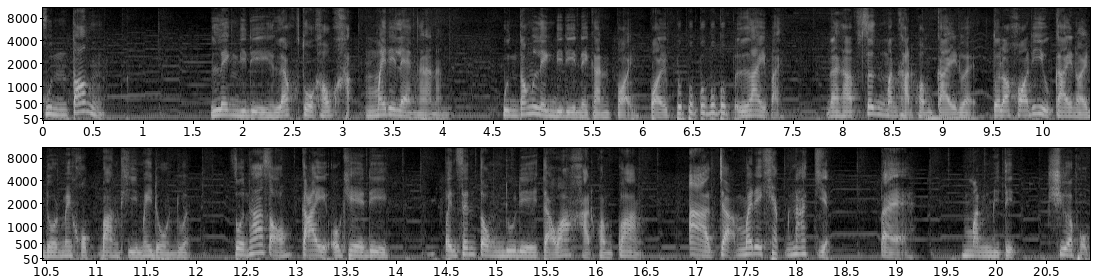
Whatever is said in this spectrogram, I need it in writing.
คุณต้องเล็งดีๆ แล้วตัวเขาไม่ได้แรงขนาดนั้น คุณต้องเล็งดีๆ ในการปล่อย ปล่อยปุ๊บปุ๊บปุ๊บปุ๊บไล่ไปนะครับ ซึ่งมันขาดความไกลด้วย ตัวละครที่อยู่ไกลหน่อยโดนไม่ครบบางทีไม่โดนด้วย ส่วนท่าสองไกลโอเคดี เป็นเส้นตรงดูดีแต่ว่าขาดความกว้าง อาจจะไม่ได้แคบน่าเกลียดแต่มันมีติดเชื่อผม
